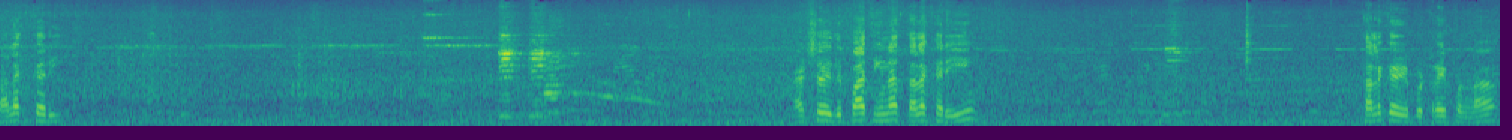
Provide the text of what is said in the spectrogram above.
தலைக்கறி. ஆக்சுவலாக இது பார்த்தீங்கன்னா தலைக்கறி. தலைக்கறி இப்போ ட்ரை பண்ணலாம்.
